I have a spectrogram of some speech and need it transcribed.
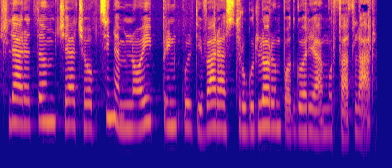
și le arătăm ceea ce obținem noi prin cultivarea strugurilor în Podgoria Murfatlar.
